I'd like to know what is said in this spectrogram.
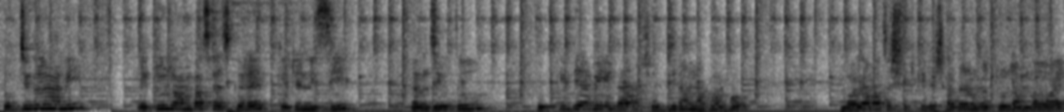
সবজিগুলো আমি একটু লম্বা সাইজ করে কেটে নিছি। কারণ যেহেতু শুটকি দিয়ে আমি এটা সবজি রান্না করব মলা মাছের শুটকিটা সাধারণত একটু লম্বা হয়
